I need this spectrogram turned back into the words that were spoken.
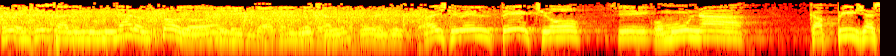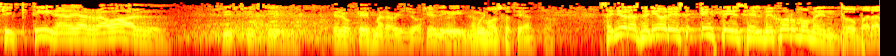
Qué belleza, le iluminaron todo, Qué ¿eh? lindo, qué lindo. teatro. Qué belleza. Ahí se ve el techo como una capilla sixtina de arrabal. Sí, sí, sí. Pero que es maravilloso. Qué divino. Muy- Hermoso teatro. Señoras, señores, este es el mejor momento para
